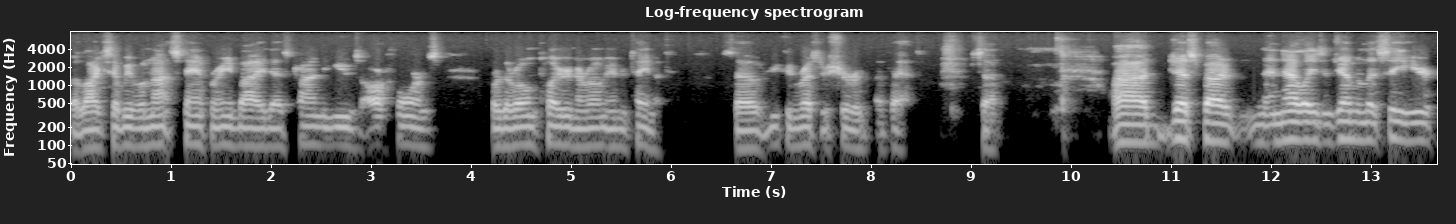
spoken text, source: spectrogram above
But like I said, we will not stand for anybody that's trying to use our forums for their own pleasure and their own entertainment. So you can rest assured of that. So uh, just by and now, ladies and gentlemen, let's see here.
